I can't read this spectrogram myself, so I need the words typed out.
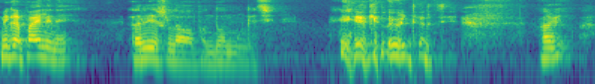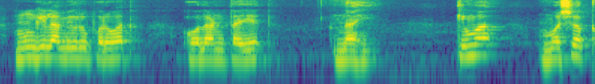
मी काय पाहिली नाही. रेस लावा आपण दोन मुंग्याची. एक किलोमीटरची. आणि मुंगीला मेरू पर्वत ओलांडता येत नाही. किंवा मशक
